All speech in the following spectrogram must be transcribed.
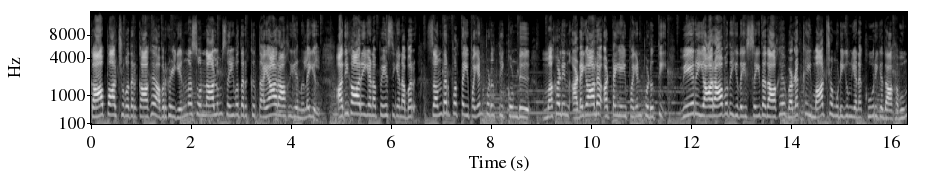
காப்பாற்றுவதற்காக அவர்கள் என்ன சொன்னாலும் செய்வதற்கு தயாராகிய நிலையில் அதிகாரி என பேசிய நபர் சந்தர்ப்பத்தை பயன்படுத்திக் கொண்டு மகளின் அடையாள அட்டையை பயன்படுத்தி வேறு யாராவது இதை செய்ததாக வழக்கை மாற்ற முடியும் என கூறியதாகவும்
